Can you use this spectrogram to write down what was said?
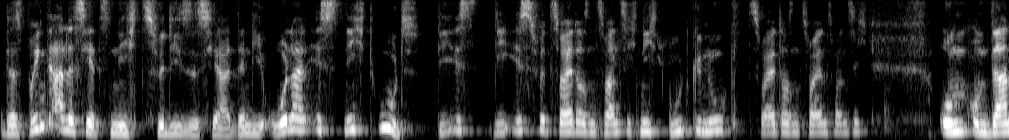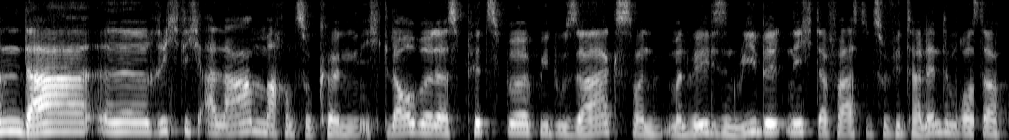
das bringt alles jetzt nichts für dieses Jahr, denn die O-Line ist nicht gut. Die ist, die ist für 2020 nicht gut genug, 2022, um, um dann da äh, richtig Alarm machen zu können. Ich glaube, dass Pittsburgh, wie du sagst, man, man will diesen Rebuild nicht, dafür hast du zu viel Talent im Roster.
